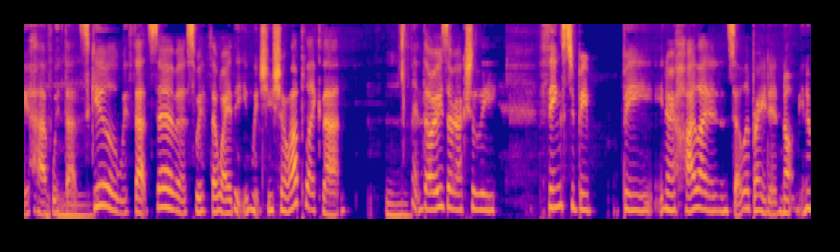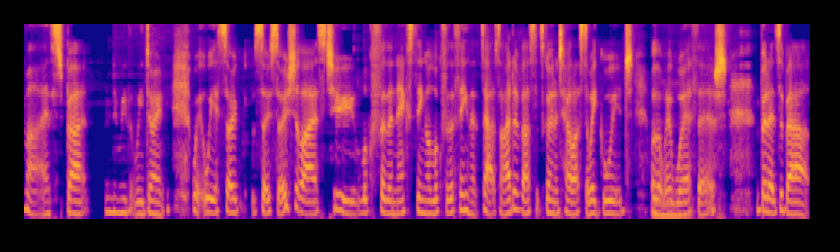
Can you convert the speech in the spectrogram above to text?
you have with that skill, with that service, with the way that in which you show up like that. Mm. And those are actually things to be be you know highlighted and celebrated, not minimized. But we, we don't we, we are so so socialized to look for the next thing or look for the thing that's outside of us that's going to tell us that we're good or that we're Mm. worth it. But it's about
